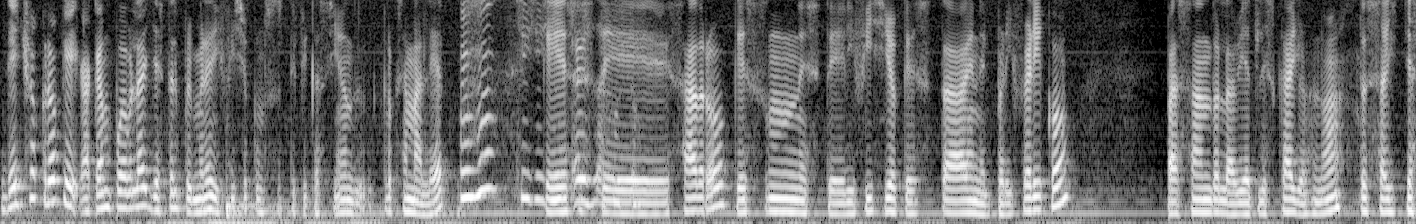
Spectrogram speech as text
De hecho, creo que acá en Puebla ya está el primer edificio con su certificación, creo que se llama LED, sí, sí. que es este Sadro, que es un este edificio que está en el periférico, pasando la vía Tliscayo, ¿no? Entonces ahí ya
